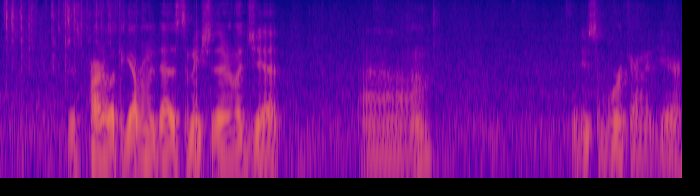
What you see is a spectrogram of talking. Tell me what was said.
This is part of what the government does to make sure they're legit. Uh, I do some work on it here.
